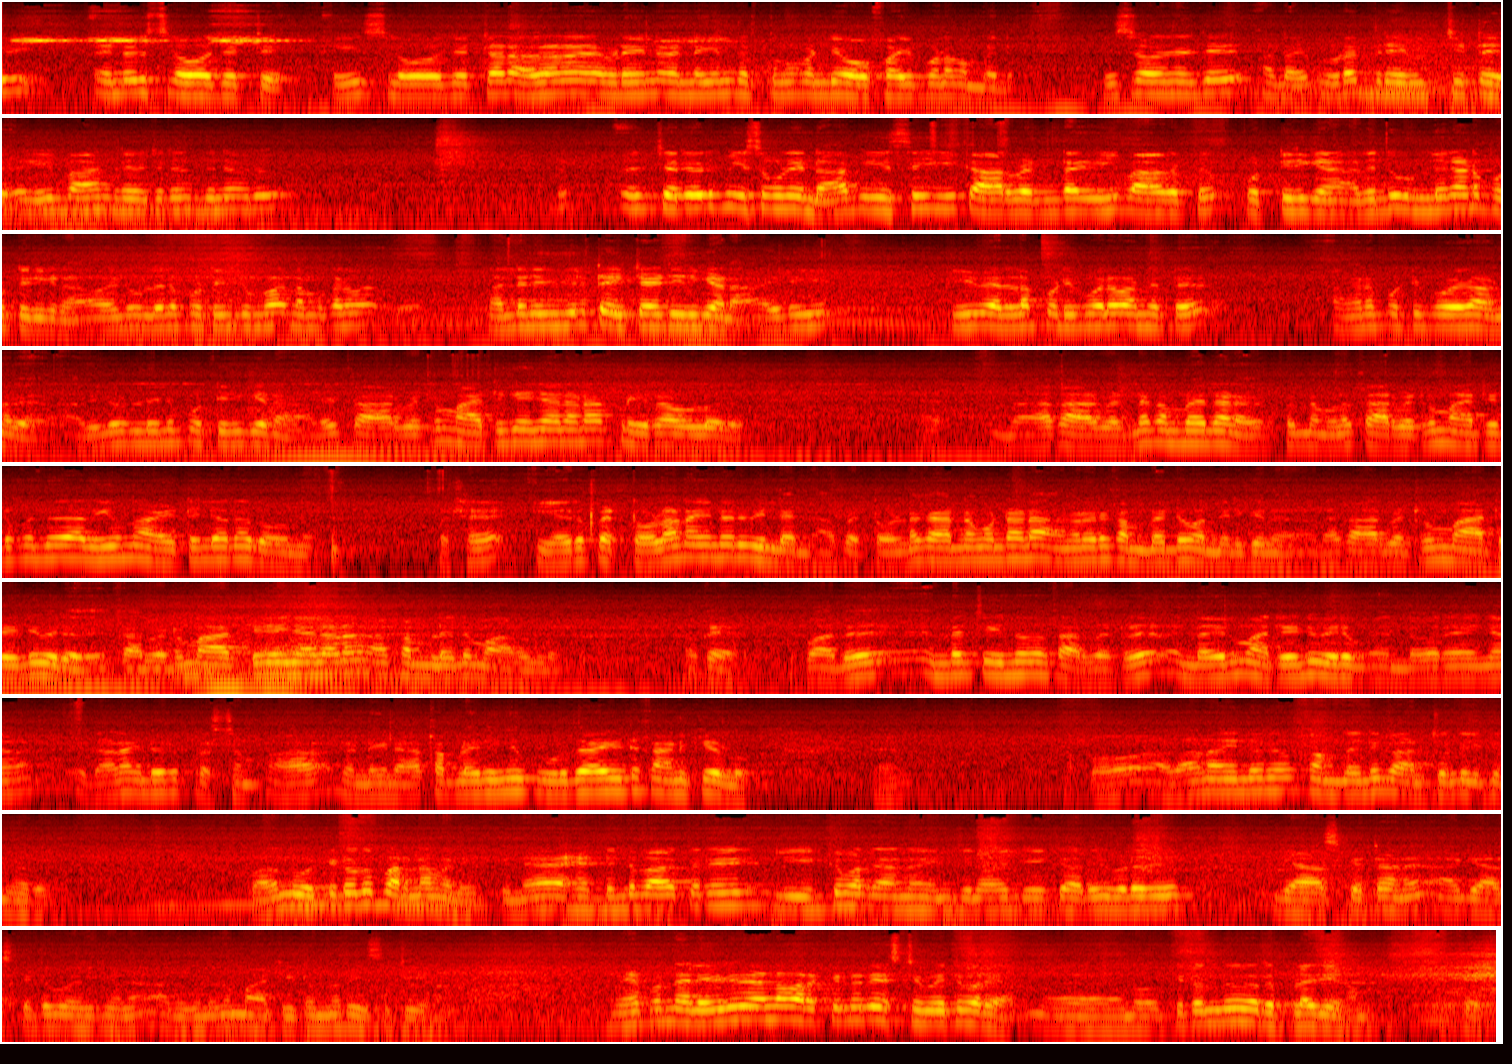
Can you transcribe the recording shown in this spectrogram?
അതിന്റെ ഒരു സ്ലോ ജെറ്റ് ഈ സ്ലോ ജെറ്റാണ് അതാണ് എവിടെയെങ്കിലും എന്തെങ്കിലും നിർത്തുമ്പോൾ വണ്ടി ഓഫായി പോണ കംപ്ലൈന്റ് ഈ സ്റ്റോറേജ് അല്ല ഇവിടെ ദ്രവിച്ചിട്ട് ഈ ഭാഗം ദ്രവിച്ചിട്ട് ഇതിനൊരു ഒരു ചെറിയൊരു പീസും കൂടി ഉണ്ട്. ആ പീസ് ഈ കാർബണിന്റെ ഈ ഭാഗത്ത് പൊട്ടിയിരിക്കണം അതിന്റെ ഉള്ളിലാണ് പൊട്ടിയിരിക്കുന്നത്. അതിന്റെ ഉള്ളിൽ പൊട്ടിയിരിക്കുമ്പോൾ നമുക്കത് നല്ല രീതിയിൽ ടൈറ്റ് ആയിട്ടിരിക്കുകയാണ് അതിൽ ഈ ഈ വെള്ളപ്പൊടി പോലെ വന്നിട്ട് അങ്ങനെ പൊട്ടിപ്പോയതാണത്. അതിന്റെ ഉള്ളിൽ പൊട്ടിയിരിക്കുകയാണ്. അത് കാർബേറ്റർ മാറ്റി കഴിഞ്ഞാലാണ് ആ ക്ലിയർ ആവുള്ളത്. ആ കാർബേറ്ററിന്റെ കംപ്ലൈന്റ് ആണ്. ഇപ്പം നമ്മൾ കാർബേറ്റർ മാറ്റിയിട്ട് ഇപ്പോൾ ഇത് അധികമൊന്നും ആയിട്ടില്ല എന്ന് തോന്നുന്നു. പക്ഷേ ഈ ഒരു പെട്രോളാണ് അതിന്റെ ഒരു വില്ലൻ. ആ പെട്രോളിന്റെ കാരണം കൊണ്ടാണ് അങ്ങനെ ഒരു കംപ്ലൈന്റ് വന്നിരിക്കുന്നത്. അത് ആ കാർബേറ്റർ മാറ്റേണ്ടി വരുന്നത്. കാർബറേറ്റർ മാറ്റി കഴിഞ്ഞാലാണ് ആ കംപ്ലൈന്റ് മാറുള്ളൂ. ഓക്കെ. അപ്പോൾ അത് എന്താ ചെയ്യുന്നത്? കാർബറേറ്റർ എന്തായാലും മാറ്റേണ്ടി വരും. എന്താ പറഞ്ഞു കഴിഞ്ഞാൽ ഇതാണ് അതിന്റെ ഒരു പ്രശ്നം. ആ രണ്ടെങ്കിൽ ആ കംപ്ലൈന്റ് ഇനി കൂടുതലായിട്ട് കാണിക്കുകയുള്ളൂ. അപ്പോൾ അതാണ് അതിന്റെ ഒരു കംപ്ലൈന്റ് കാണിച്ചുകൊണ്ടിരിക്കുന്നത് അപ്പോൾ അത് നോക്കിയിട്ടൊന്ന് പറഞ്ഞാൽ മതി. പിന്നെ ഹെഡിന്റെ ഭാഗത്തൊരു ലീക്ക് പറഞ്ഞാണ് എഞ്ചിൻ ഓയിൽ ലീക്ക് അത് ഇവിടെ ഒരു ഗ്യാസ്കറ്റാണ് ആ ഗ്യാസ്കറ്റ് പോയിരിക്കുന്നത് അതുകൊണ്ടൊന്ന് മാറ്റിയിട്ടൊന്ന് റീസെറ്റ് ചെയ്യണം. ഞാനിപ്പോൾ നിലവിൽ വേണ്ട വർക്കിന്റെ ഒരു എസ്റ്റിമേറ്റ് പറയാം. നോക്കിയിട്ടൊന്ന് റിപ്ലൈ ചെയ്യണം. ഓക്കെ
